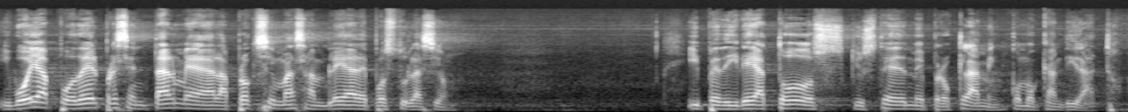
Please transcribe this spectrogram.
y voy a poder presentarme a la próxima asamblea de postulación. y pediré a todos que ustedes me proclamen como candidato.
